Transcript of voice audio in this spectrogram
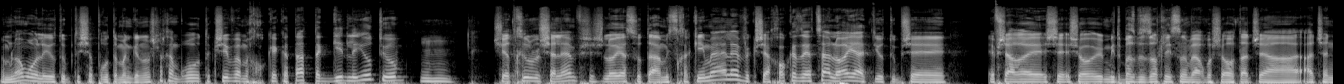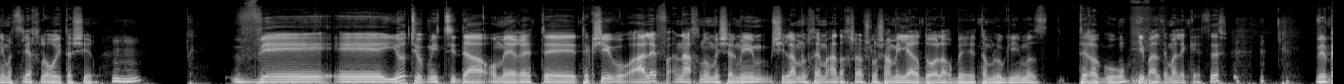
הם לא אמרו ליוטיוב, תשפרו את המנגנון שלכם, אמרו, תקשיב, המחוקק אתה תגיד ליוטיוב, מהמם. שיתחילו לשלם ושלא יעשו את המשחקים האלה, וכשהחוק הזה יצא לא היה את יוטיוב שאפשר, אה, ש- שמתבזבזות לי 24 שעות עד, שה, עד שאני מצליח להוריד את השיר. מהמם. ויוטיוב מצידה אומרת, אה, תקשיבו, א', אנחנו משלמים, שילמנו לכם עד עכשיו 3 מיליארד דולר בתמלוגים, אז תירגעו, קיבלתם מלא כסף. וב',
